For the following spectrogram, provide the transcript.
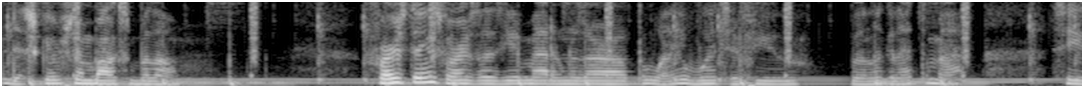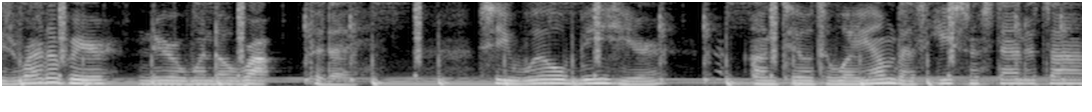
description box below. First things first, let's get Madame Nazar out the way, which if you've been looking at the map, she's right up here near Window Rock today. She will be here until 2 a.m. That's Eastern Standard Time,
